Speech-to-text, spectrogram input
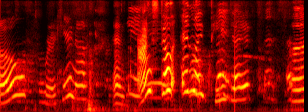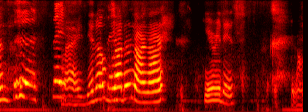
So, we're here now. And I'm still in my PJs. And my little brother Narnar. Here it is. There.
